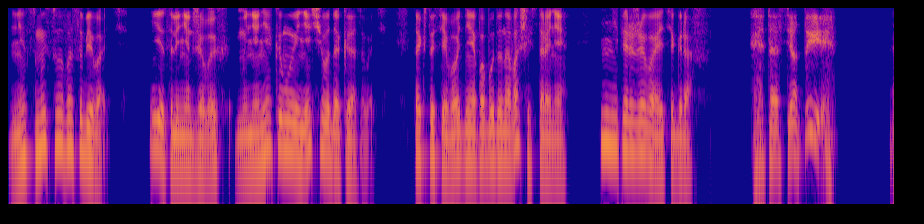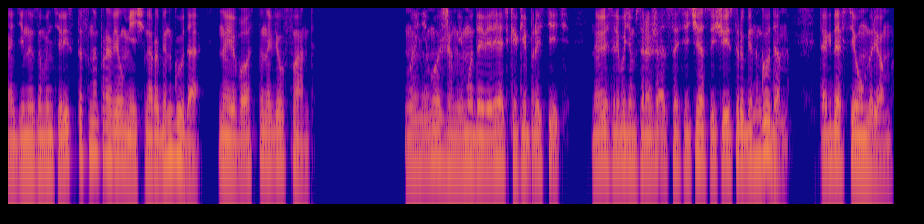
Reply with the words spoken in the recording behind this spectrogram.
Нет смысла вас убивать. Если нет живых, мне некому и нечего доказывать. Так что сегодня я побуду на вашей стороне. Не переживайте, граф. Это все ты? Один из авантюристов направил меч на Робин Гуда, но его остановил Фант. Мы не можем ему доверять, как и простить. Но если будем сражаться сейчас еще и с Робин Гудом, тогда все умрем.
